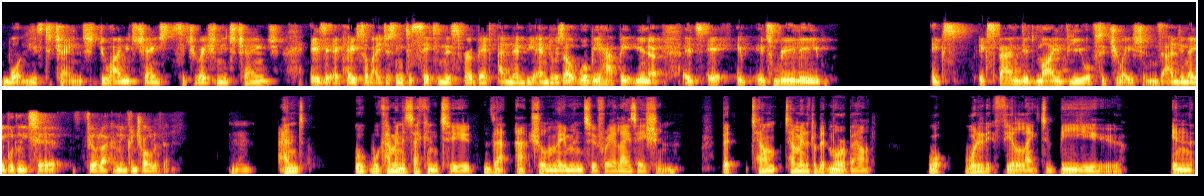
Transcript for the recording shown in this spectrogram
what needs to change? Do I need to change? The situation need to change? Is it a case of I just need to sit in this for a bit and then the end result will be happy? You know, it's it, it it's really ex- expanded my view of situations and enabled me to feel like I'm in control of them. Mm. And we'll, we'll come in a second to that actual moment of realization. But tell tell me a little bit more about what what did it feel like to be you in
